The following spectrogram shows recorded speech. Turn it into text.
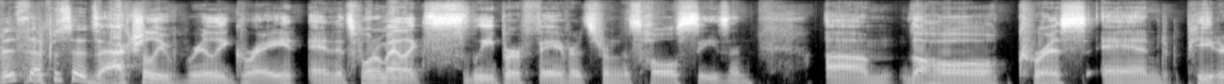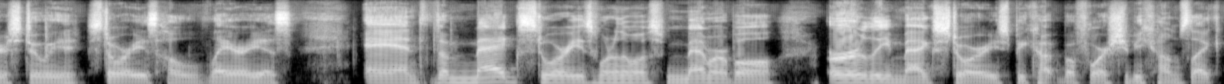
This episode's actually really great, and it's one of my like sleeper favorites from this whole season. Um, the whole Chris and Peter Stewie story is hilarious, and the Meg story is one of the most memorable early Meg stories because before she becomes like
